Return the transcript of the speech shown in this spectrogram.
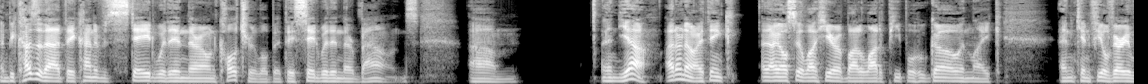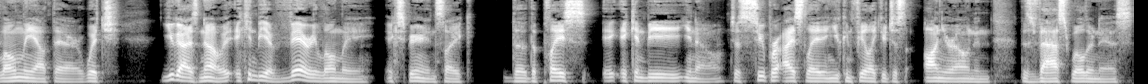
and because of that they kind of stayed within their own culture a little bit. They stayed within their bounds. Um and yeah i don't know. I think i also hear about a lot of people who go and like and can feel very lonely out there which you guys know it, it can be a very lonely experience. Like the the place, it, it, can be you know just super isolating. You can feel like you're just on your own in this vast wilderness.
